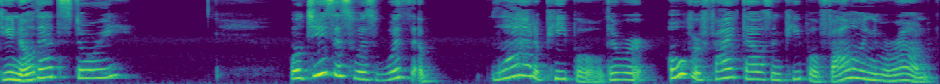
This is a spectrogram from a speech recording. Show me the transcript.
Do you know that story? Well, Jesus was with a lot of people. There were over 5,000 people following him around,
